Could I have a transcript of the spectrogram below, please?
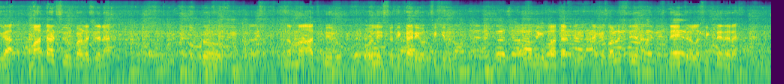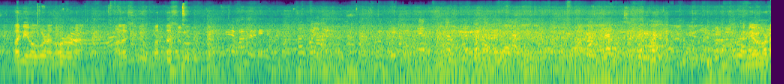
ಈಗ ಮಾತಾಡ್ಸಿದ್ರು ಭಾಳಷ್ಟು ಜನ. ಒಬ್ಬರು ನಮ್ಮ ಆತ್ಮೀಯರು, ಪೊಲೀಸ್ ಅಧಿಕಾರಿಯವರು ಸಿಕ್ಕಿದ್ರು. ಅವರೊಂದಿಗೆ ಮಾತಾಡ್ತೀವಿ. ಹಾಗೆ ಭಾಳಷ್ಟು ಜನ ಸ್ನೇಹಿತರೆಲ್ಲ ಸಿಗ್ತಾ ಇದ್ದಾರೆ. ಬನ್ನಿ, ಹೋಗೋಣ, ನೋಡೋಣ. ಭಾಳಷ್ಟು ಮತ್ತಷ್ಟು ನೋಡೋಣ ಬನ್ನಿ, ಹೋಗೋಣ.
